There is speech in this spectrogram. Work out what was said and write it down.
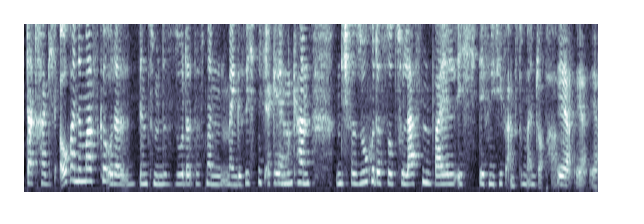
da trage ich auch eine Maske oder bin zumindest so, dass dass man mein Gesicht nicht erkennen Ja. kann. Und ich versuche das so zu lassen, weil ich definitiv Angst um meinen Job habe. Ja, ja, ja.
